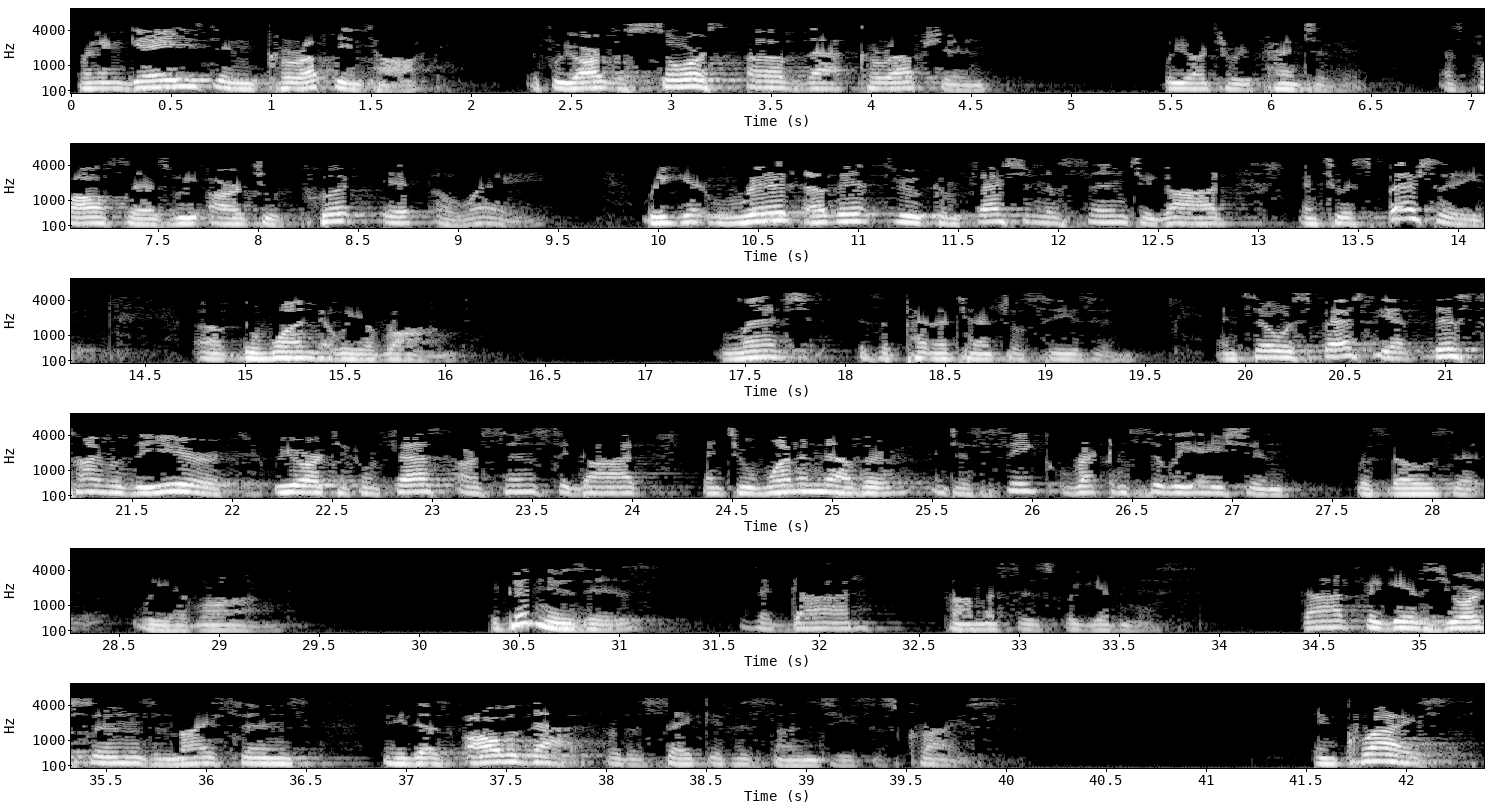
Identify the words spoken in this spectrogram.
When engaged in corrupting talk, if we are the source of that corruption, we are to repent of it. As Paul says, we are to put it away. We get rid of it through confession of sin to God and to especially uh, the one that we have wronged. Lent is a penitential season. And so, especially at this time of the year, we are to confess our sins to God and to one another and to seek reconciliation with those that we have wronged. The good news is, is that God promises forgiveness. God forgives your sins and my sins, and He does all of that for the sake of His Son, Jesus Christ. In Christ,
